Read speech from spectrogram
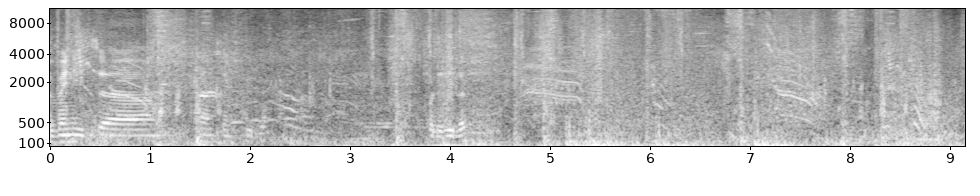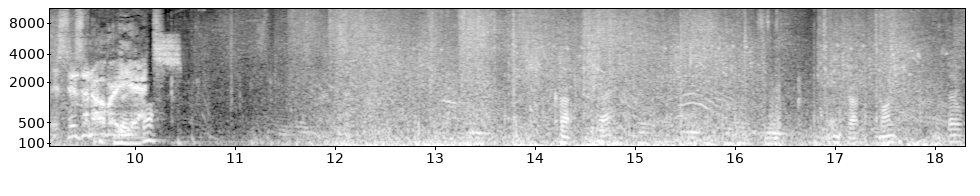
If we need uh, cleansing people for the healers. This isn't over Dirty yet! boss. Corruptors are back. Interrupt once myself.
